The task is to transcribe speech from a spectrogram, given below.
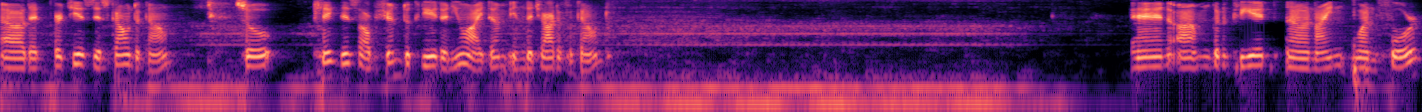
uh, that purchase discount account. So click this option to create a new item in the chart of account and I'm gonna create uh, 914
